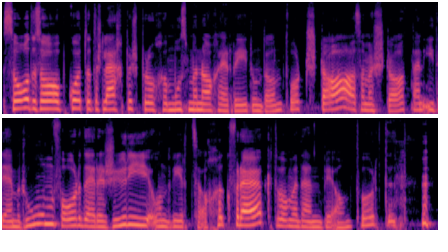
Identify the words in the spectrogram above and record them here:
so oder so, ob gut oder schlecht besprochen, muss man nachher Rede und Antwort stehen. Also man steht dann in dem Raum vor der Jury und wird Sachen gefragt, die man dann beantwortet.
